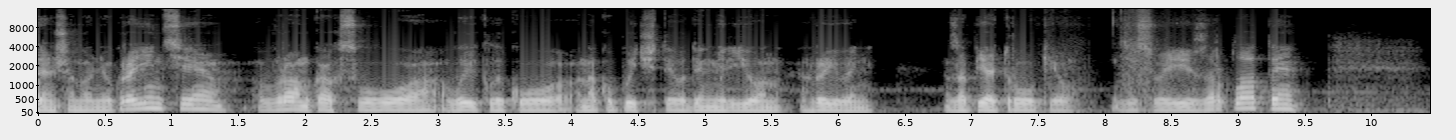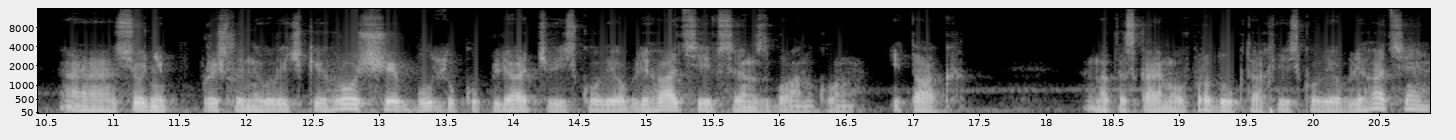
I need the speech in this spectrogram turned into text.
День, шановні українці, в рамках свого виклику накопичити 1 мільйон гривень за 5 років зі своєї зарплати. е, Сьогодні прийшли невеличкі гроші, буду купляти військові облігації в Сенсбанку. І так, натискаємо в продуктах військові облігації.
